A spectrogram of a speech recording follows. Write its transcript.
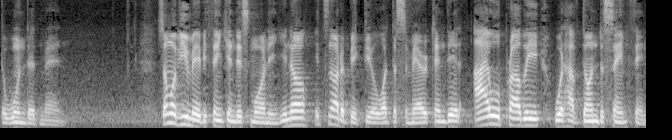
the wounded man. Some of you may be thinking this morning, you know, it's not a big deal what the Samaritan did. I will probably would have done the same thing.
